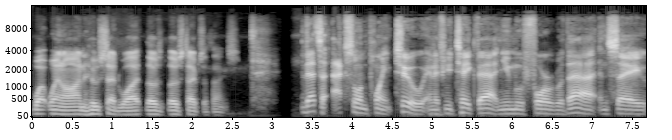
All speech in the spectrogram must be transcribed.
what went on, who said what, those those types of things. That's an excellent point too. And if you take that and you move forward with that and say,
